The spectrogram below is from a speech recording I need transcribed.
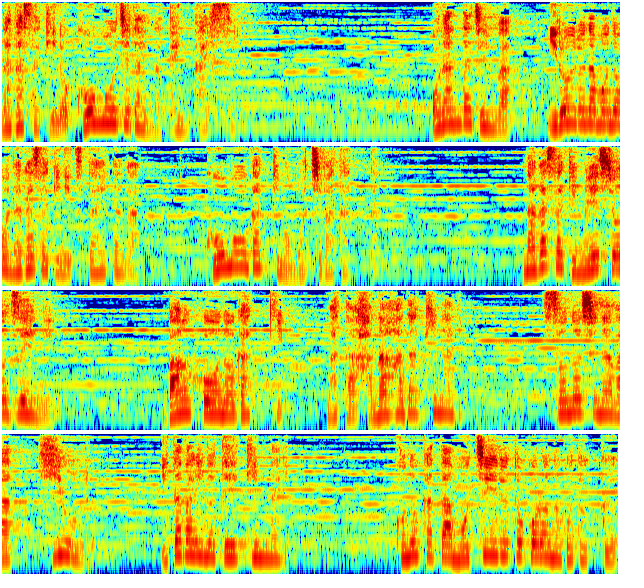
長崎の黄毛時代が展開する。オランダ人はいろいろなものを長崎に伝えたが、黄毛楽器も持ち渡った。長崎名称杖に、万宝の楽器、また甚だきなり、その品は火を売る、板張りの定金なり、この方用いるところのごとく、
